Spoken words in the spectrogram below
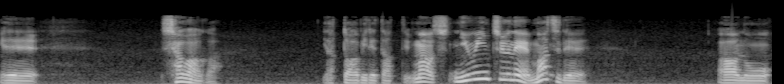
えーシャワーがやっと浴びれたっていう。まあ、入院中ね、マジで、あの、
